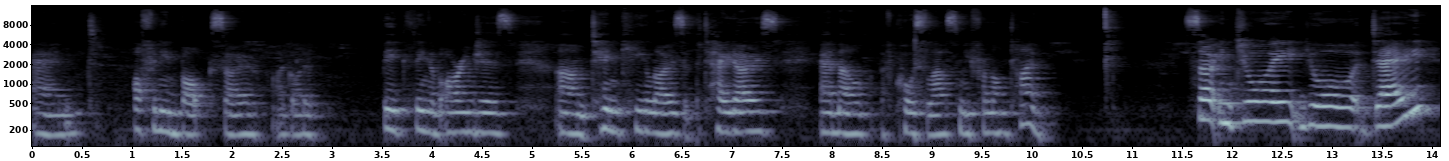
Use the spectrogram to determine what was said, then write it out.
and often in bulk. So I got a big thing of oranges, um, 10 kilos of potatoes, and they'll of course last me for a long time. So enjoy your day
